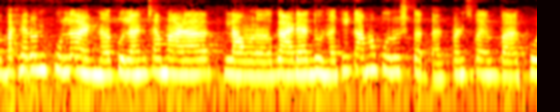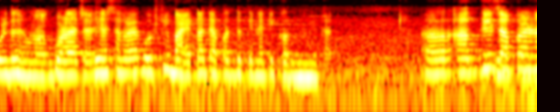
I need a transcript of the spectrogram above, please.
बाहेरून फुलं आणणं फुलांच्या माळा लावणं गाड्या धुणं ही कामं पुरुष करतात. पण स्वयंपाक कुळधर्म कुळाचार ह्या सगळ्या गोष्टी बायका त्या पद्धतीने ती करून घेतात. अगदीच आपण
